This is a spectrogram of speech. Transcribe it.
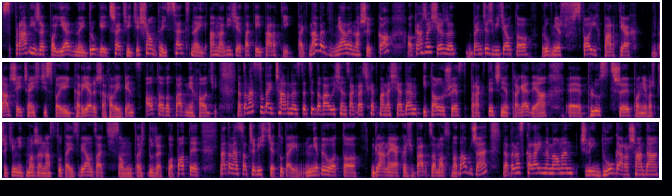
sprawi, że po jednej, drugiej, trzeciej, dziesiątej, setnej analizie takiej partii, tak nawet w miarę na szybko, okaże się, że będziesz widział to również w swoich partiach w dalszej części swojej kariery szachowej, więc o to dokładnie chodzi. Natomiast tutaj czarne zdecydowały się zagrać Hetmana 7 i to już jest praktycznie tragedia. E, plus 3, ponieważ przeciwnik może nas tutaj związać, są dość duże kłopoty. Natomiast oczywiście tutaj nie było to grane jakoś bardzo mocno dobrze. Natomiast kolejny moment, czyli długa roszada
